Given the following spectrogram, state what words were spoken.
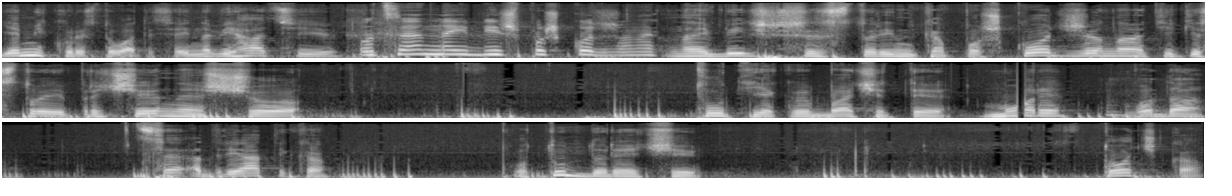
Я міг користуватися і навігацією. Оце найбільш пошкоджене. Найбільше сторінка пошкоджена тільки з тої причини, що тут, як ви бачите, море, вода, це Адріатика. Отут, до речі, точка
